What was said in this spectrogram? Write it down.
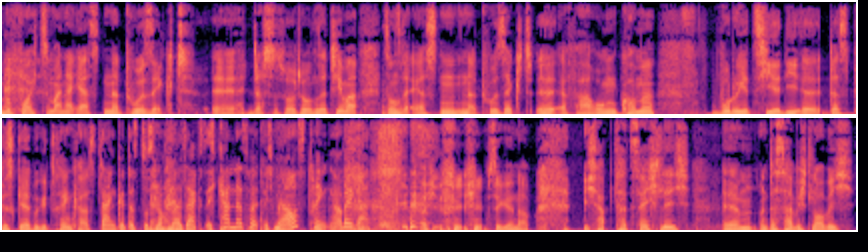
Bevor ich zu meiner ersten Natursekt, äh, das ist heute unser Thema, zu unserer ersten Natursekt-Erfahrung komme, wo du jetzt hier die, äh, das pissgelbe Getränk hast. Danke, dass du es nochmal sagst. Ich kann das heute nicht mehr austrinken, aber egal. Ich, ich nehme dir gerne ab. Ich habe tatsächlich, ähm, und das habe ich, glaube ich,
